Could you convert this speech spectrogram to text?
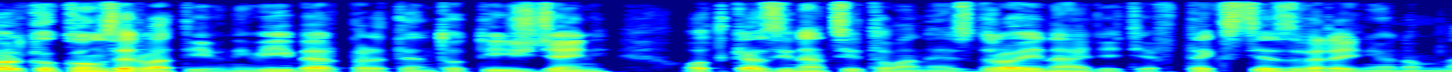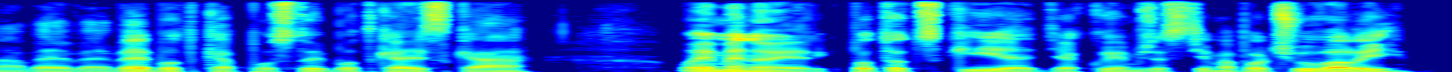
Toľko konzervatívny výber pre tento týždeň. Odkazy na citované zdroje nájdete v texte zverejnenom na www.postoj.sk. Moje meno je Erik Potocký a ďakujem, že ste ma počúvali.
